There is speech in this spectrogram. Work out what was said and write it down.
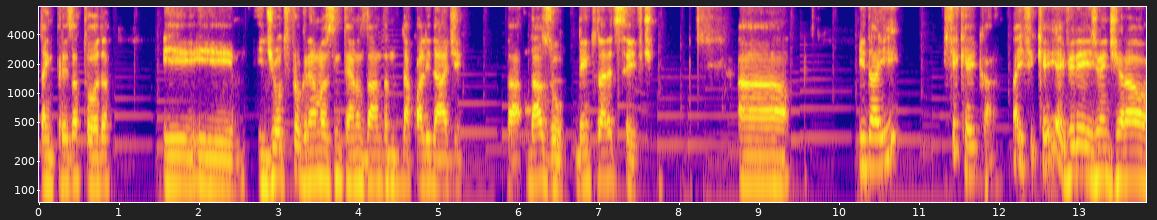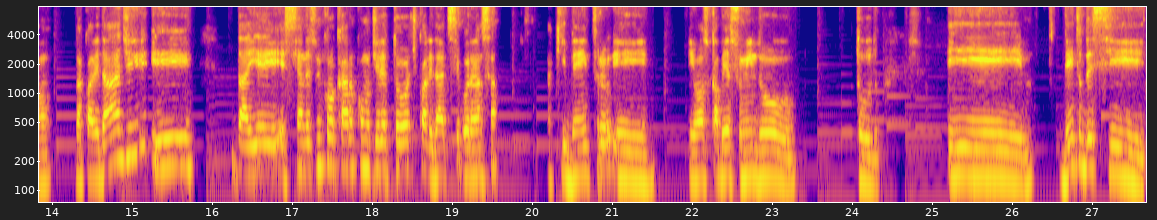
da empresa toda. E, e, e, de outros programas internos da, da, da qualidade da, da Azul, dentro da área de safety. Ah, e daí fiquei, cara. Aí fiquei, aí virei gerente geral da qualidade e daí esse ano eles me colocaram como diretor de qualidade e segurança aqui dentro e, eu acabei assumindo tudo. E dentro desse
